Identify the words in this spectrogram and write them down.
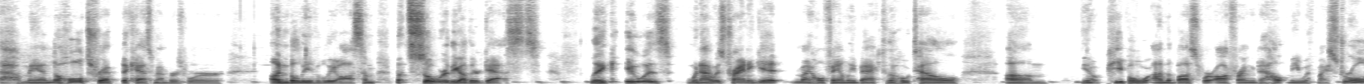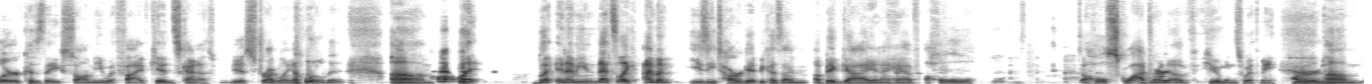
oh man, the whole trip, the cast members were unbelievably awesome, but so were the other guests. Like it was when I was trying to get my whole family back to the hotel. Um, you know, people on the bus were offering to help me with my stroller because they saw me with five kids, kind of struggling a little bit. Um, but but and I mean that's like I'm an easy target because I'm a big guy and I have a whole a whole squadron of humans with me. Heard. Um,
